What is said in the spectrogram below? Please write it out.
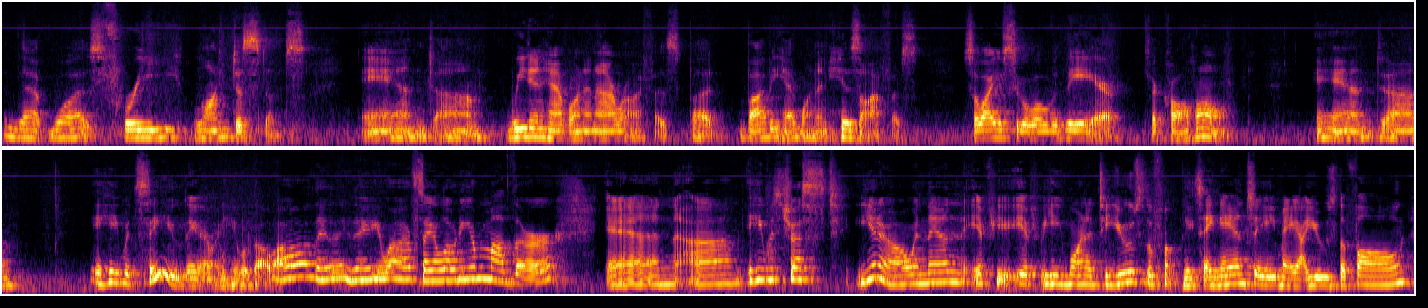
that was free long distance. And um, we didn't have one in our office, but Bobby had one in his office. So I used to go over there to call home. And um, he would see you there and he would go, Oh, there, there you are. Say hello to your mother and um, he was just you know and then if you if he wanted to use the phone he'd say nancy may i use the phone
